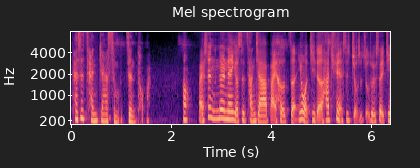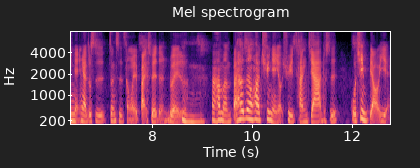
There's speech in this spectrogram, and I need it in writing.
他是参加什么阵头啊？哦，百岁人类那个是参加白鹤阵，因为我记得他去年是九十九岁，所以今年应该就是正式成为百岁人类了。嗯，那他们白鹤阵的话，去年有去参加就是国庆表演，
